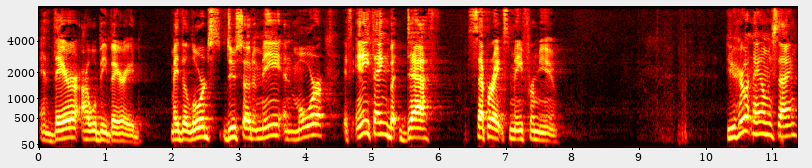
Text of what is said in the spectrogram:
And there I will be buried. May the Lord do so to me and more, if anything but death separates me from you. Do you hear what Naomi's saying?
